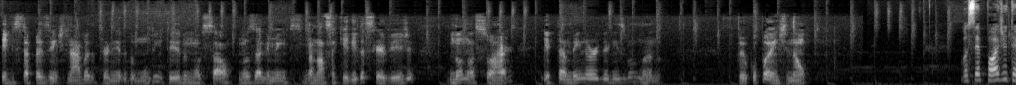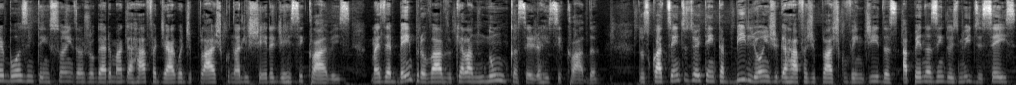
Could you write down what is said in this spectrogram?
Ele está presente na água da torneira do mundo inteiro, no sal, nos alimentos, na nossa querida cerveja, no nosso ar e também no organismo humano. Preocupante, não? Você pode ter boas intenções ao jogar uma garrafa de água de plástico na lixeira de recicláveis, mas é bem provável que ela nunca seja reciclada. Dos 480 bilhões de garrafas de plástico vendidas apenas em 2016,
